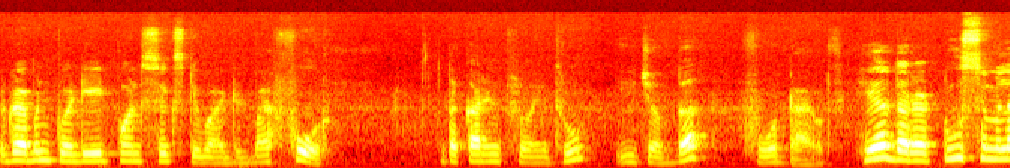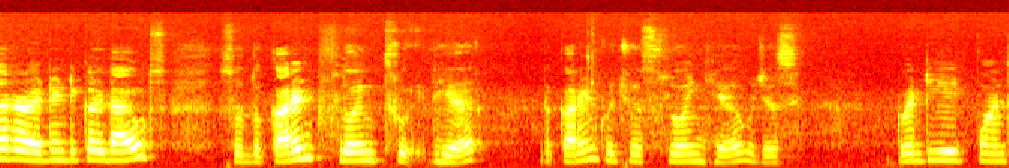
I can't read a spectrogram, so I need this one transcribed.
it would have been 28.6 divided by 4 the current flowing through each of the 4 diodes. Here there are two similar or identical diodes. So, the current flowing through here, the current which was flowing here which is 28.6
